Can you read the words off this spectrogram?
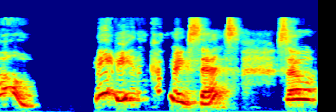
oh maybe that kind of makes sense. So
